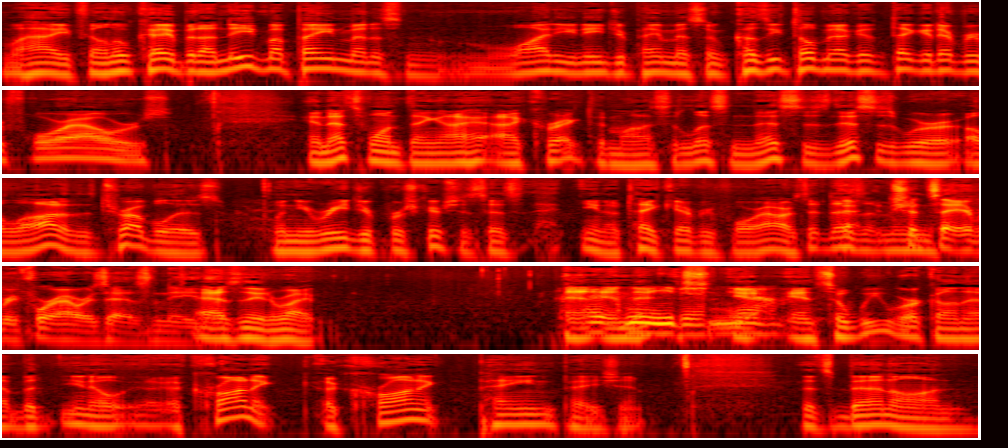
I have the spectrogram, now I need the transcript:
well, how you feeling? Okay, but I need my pain medicine. Why do you need your pain medicine? Because he told me I could take it every four hours. And that's one thing I, I corrected him on. I said, listen, this is this is where a lot of the trouble is. When you read your prescription, it says, you know, take every four hours. It doesn't It mean should say every four hours as needed. as needed, right? And, As and that's- needed, yeah. And so we work on that. But you know, a chronic a chronic pain patient that's been on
